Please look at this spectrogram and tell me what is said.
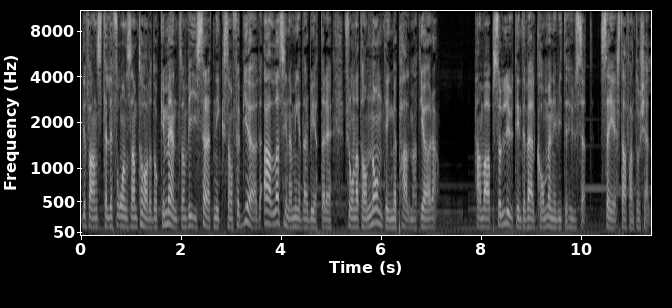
Det fanns telefonsamtal och dokument som visar att Nixon förbjöd alla sina medarbetare från att ha någonting med Palme att göra. Han var absolut inte välkommen i Vita huset, säger Staffan Torssell.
